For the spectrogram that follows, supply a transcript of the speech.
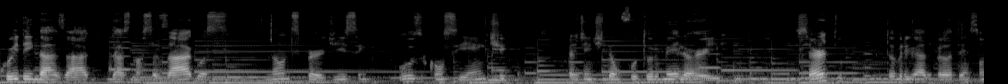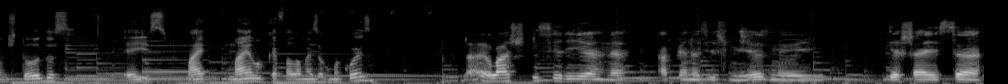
Cuidem das, das nossas águas, não desperdicem, uso consciente para a gente ter um futuro melhor aí. Certo? Muito obrigado pela atenção de todos. É isso. My, Mylon, quer falar mais alguma coisa? Não, eu acho que seria né, apenas isso mesmo e deixar essa,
